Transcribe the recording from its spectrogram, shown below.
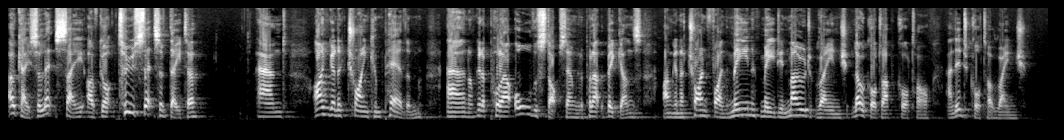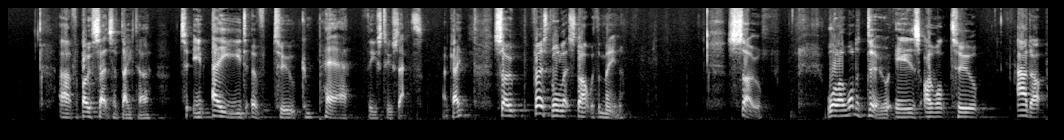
Okay, so let's say I've got two sets of data and I'm going to try and compare them and I'm going to pull out all the stops. So I'm going to pull out the big guns. I'm going to try and find the mean, median, mode, range, lower quartile, upper quartile and interquartile range uh, for both sets of data to, in aid of to compare these two sets. Okay, so first of all, let's start with the mean. So, what I want to do is I want to add up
